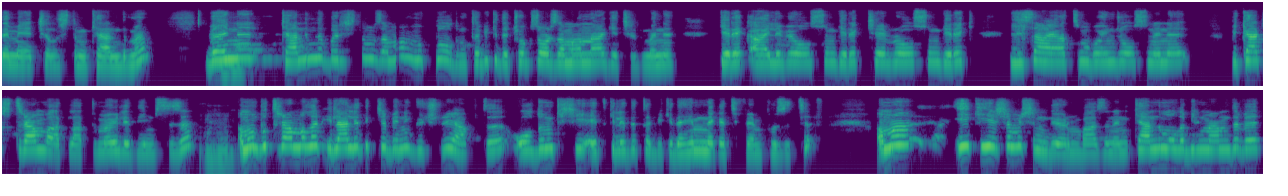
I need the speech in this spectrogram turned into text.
demeye çalıştım kendime. Ve hani kendimle barıştığım zaman mutlu oldum. Tabii ki de çok zor zamanlar geçirdim. Hani gerek ailevi olsun, gerek çevre olsun, gerek lise hayatım boyunca olsun hani birkaç travma atlattım öyle diyeyim size. Hı hı. Ama bu travmalar ilerledikçe beni güçlü yaptı. Olduğum kişiyi etkiledi tabii ki de hem negatif hem pozitif. Ama iyi ki yaşamışım diyorum bazen. Hani kendim olabilmemde ve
